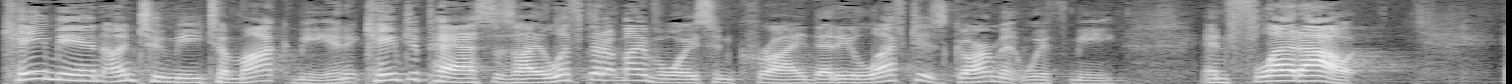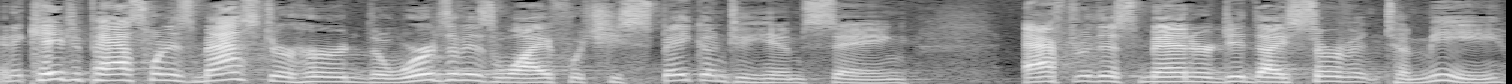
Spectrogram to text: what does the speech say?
came in unto me to mock me. And it came to pass, as I lifted up my voice and cried, that he left his garment with me and fled out. And it came to pass when his master heard the words of his wife, which she spake unto him, saying, After this manner did thy servant to me.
